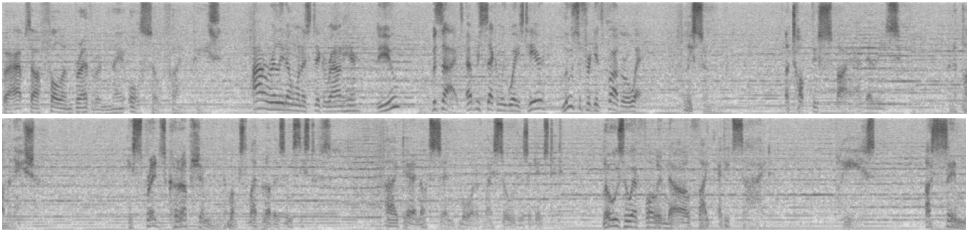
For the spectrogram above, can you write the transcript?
Perhaps our fallen brethren may also find peace. I really don't want to stick around here. Do you? Besides, every second we waste here, Lucifer gets farther away. Listen. Atop this spire there is an abomination. He spreads corruption amongst my brothers and sisters. I dare not send more of my soldiers against it. Those who have fallen now fight at its side. Please, ascend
